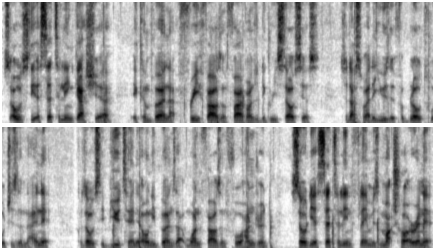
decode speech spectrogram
So, obviously, acetylene gas, yeah? It can burn at 3,500 degrees Celsius. So, that's why they use it for blowtorches and that, innit? Because, obviously, butane, it only burns at 1,400. So, the acetylene flame is much hotter, innit?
